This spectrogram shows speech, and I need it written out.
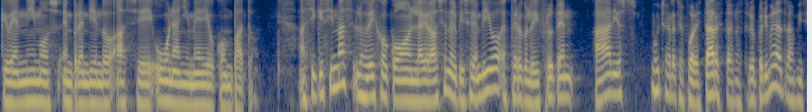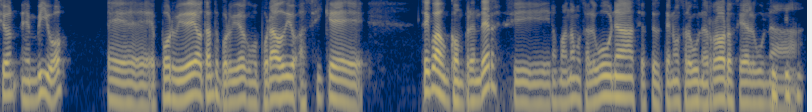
que venimos emprendiendo hace un año y medio con Pato. Así que sin más, los dejo con la grabación del episodio en vivo. Espero que lo disfruten. Adiós. Muchas gracias por estar. Esta es nuestra primera transmisión en vivo, eh, por video, tanto por video como por audio. Así que se puedan comprender si nos mandamos alguna, si tenemos algún error si hay alguna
